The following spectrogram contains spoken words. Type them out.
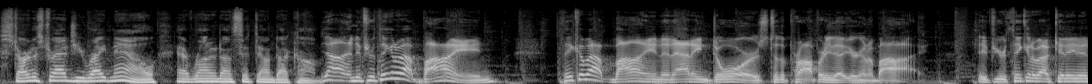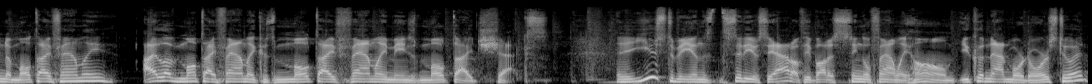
Start a strategy right now at ronanddonsitdown.com. Yeah, and if you're thinking about buying, think about buying and adding doors to the property that you're going to buy. If you're thinking about getting into multifamily, I love multifamily because multifamily means multi checks. And it used to be in the city of Seattle, if you bought a single family home, you couldn't add more doors to it.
